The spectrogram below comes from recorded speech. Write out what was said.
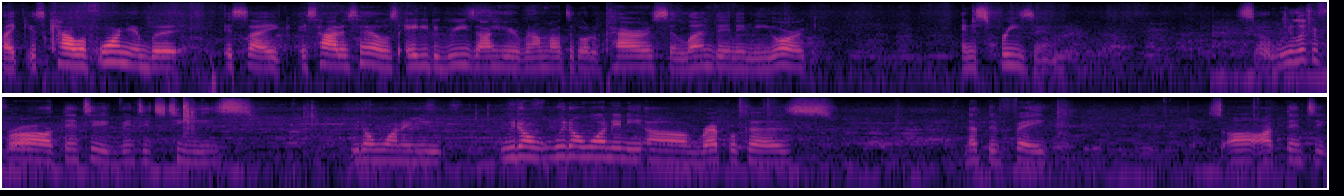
like, it's California, but it's like, it's hot as hell. It's 80 degrees out here, but I'm about to go to Paris and London and New York, and it's freezing. So we're looking for all authentic vintage tees. We don't want any, we don't, we don't want any um, replicas, nothing fake. It's all authentic.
